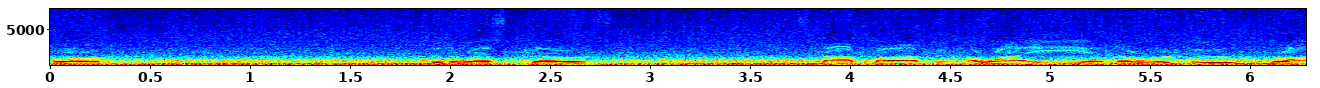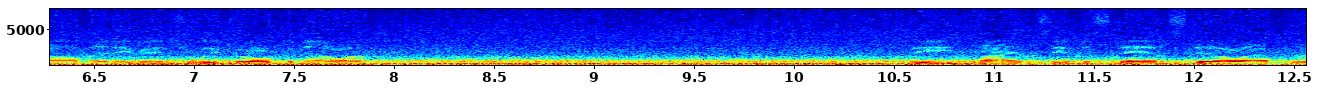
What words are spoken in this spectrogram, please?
flown to the west coast, stop off in Hawaii and over to Guam and eventually to Okinawa. The time seemed to stand still after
